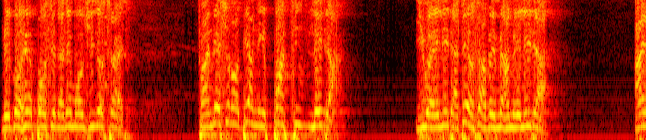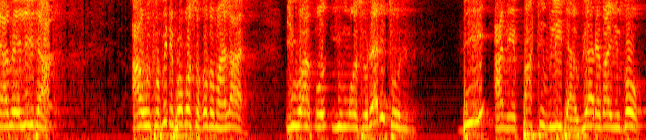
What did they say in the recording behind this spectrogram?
May God help us in the name of Jesus Christ. Foundation of being an impactful leader. You are a leader. Tell yourself, I'm a leader. I am a leader. I will fulfill the purpose of God for my life. You are you must be ready to be an impactful leader wherever you go.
